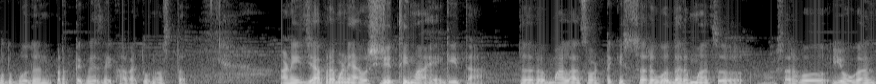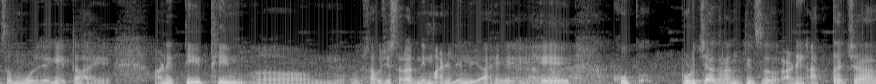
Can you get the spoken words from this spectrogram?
उद्बोधन प्रत्येक वेळेस देखाव्यातून असतं. आणि ज्याप्रमाणे यावर्षीची थीम आहे गीता तर मला असं वाटतं की सर्व धर्माचं सर्व योगांचं मूळ हे गीता आहे. आणि ती थीम सावजी सरांनी मांडलेली आहे हे खूप पुढच्या क्रांतीचं आणि आत्ताच्या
